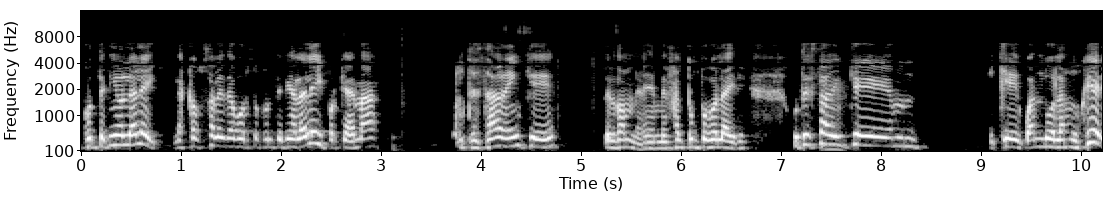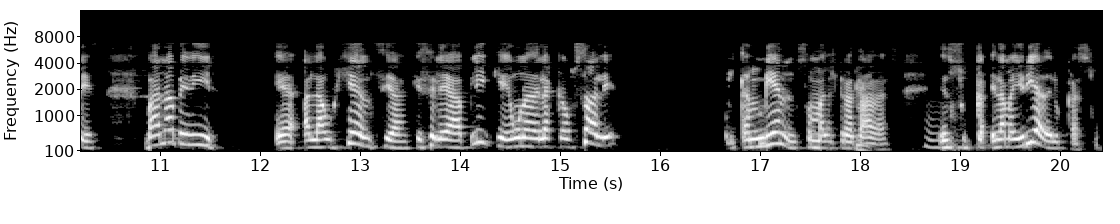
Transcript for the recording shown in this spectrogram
contenido en la ley, las causales de aborto contenidas en la ley, porque además ustedes saben que, perdón, me, me falta un poco el aire, ustedes saben que, que cuando las mujeres van a pedir eh, a la urgencia que se le aplique una de las causales, y también son maltratadas en, su, en la mayoría de los casos.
